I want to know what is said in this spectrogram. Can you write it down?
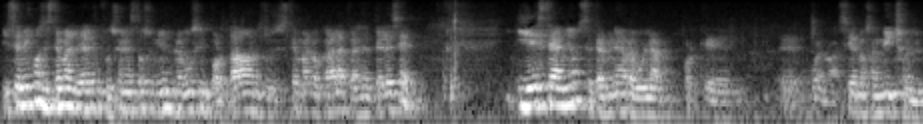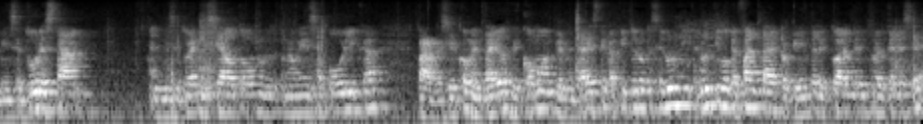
Y ese mismo sistema legal que funciona en Estados Unidos lo hemos importado a nuestro sistema local a través del TLC. Y este año se termina de regular, porque, eh, bueno, así nos han dicho, el MINCETUR está, el MINCETUR ha iniciado toda una audiencia pública para recibir comentarios de cómo implementar este capítulo, que es el, el último que falta de propiedad intelectual dentro del TLC,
